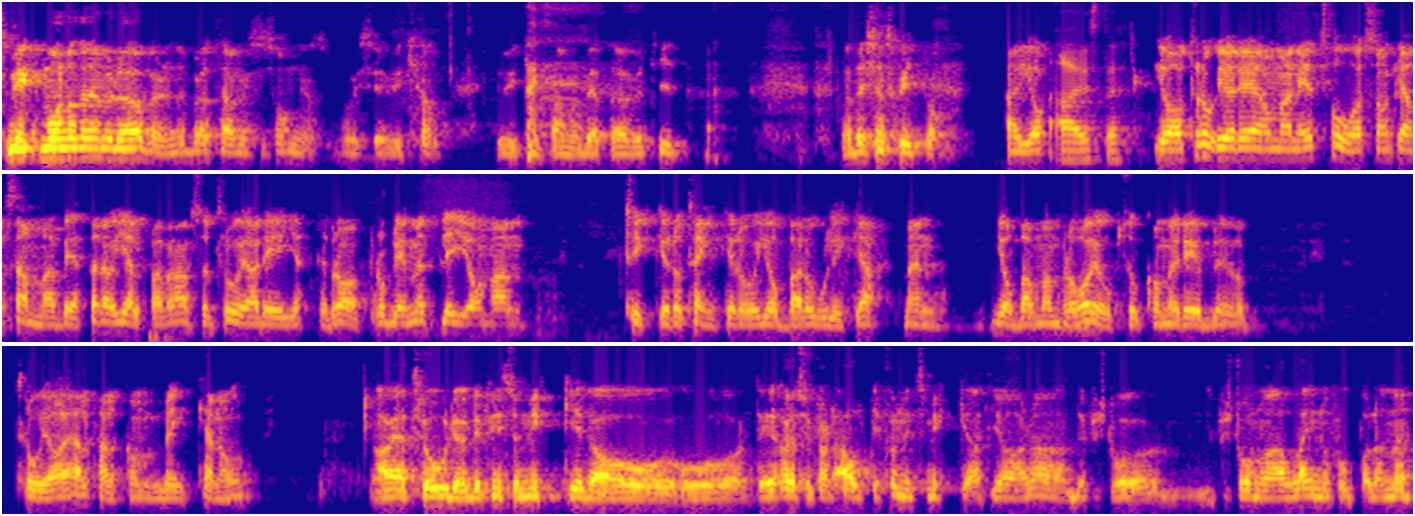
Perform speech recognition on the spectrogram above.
Smekmånaden är väl över, nu börjar tävlingssäsongen så får vi se hur vi kan, hur vi kan samarbeta över tid. Men det känns skitbra. Ja, jag, ja, just det. jag tror ju det, om man är två som kan samarbeta och hjälpa varandra så tror jag det är jättebra. Problemet blir om man tycker och tänker och jobbar olika. Men jobbar man bra ihop så kommer det bli, tror jag i alla fall, kommer bli kanon. Ja, jag tror det. Och det finns så mycket idag och, och det har ju såklart alltid funnits mycket att göra. Det förstår, det förstår nog alla inom fotbollen. Men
